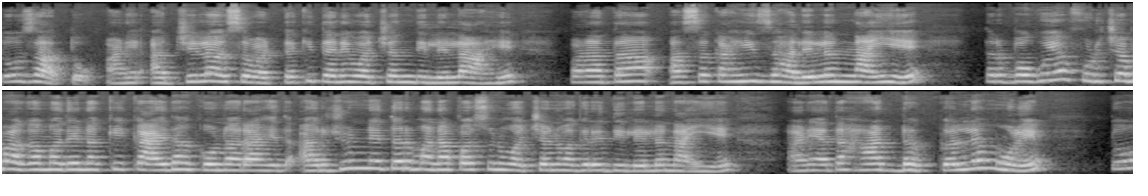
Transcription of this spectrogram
तो जातो. आणि आजीला असं वाटतं की त्याने वचन दिलेलं आहे. पण आता असं काही झालेलं नाहीये. तर बघूया पुढच्या भागामध्ये नक्की काय दाखवणार आहेत. अर्जुनने तर मनापासून वचन वगैरे दिलेलं नाहीये. आणि आता हात ढकलल्यामुळे तो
